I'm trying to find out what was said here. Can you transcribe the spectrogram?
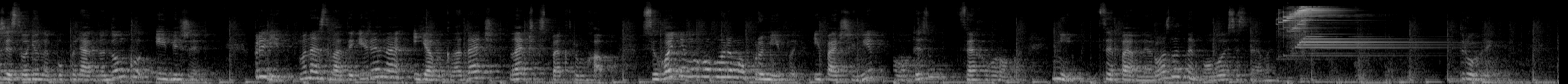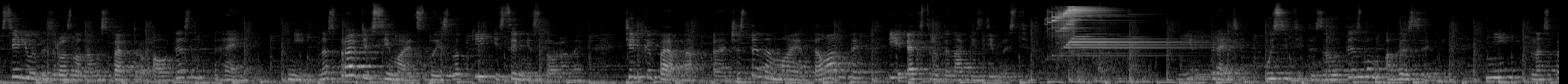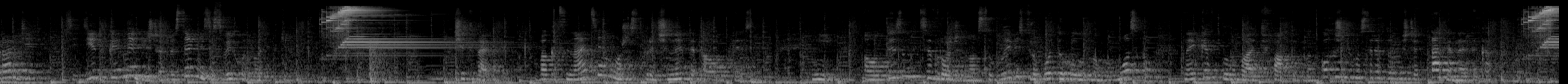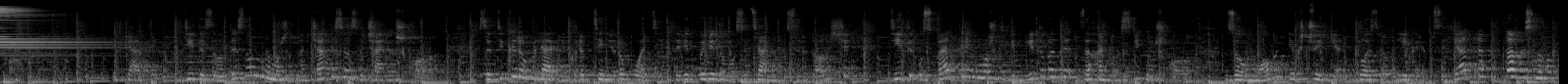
Скажи свою непопулярну думку і біжи. Привіт! Мене звати Ірина і я викладач Лечик Spectrum Hub. Сьогодні ми говоримо про міфи. І перший міф аутизм це хвороба. Ні, це певний розлад нервової системи. Другий. Всі люди з розладами спектру аутизм генії. Ні, насправді всі мають свої слабкі і сильні сторони. Тільки певна е, частина має таланти і екстраординарні здібності. Міф третій. Усі діти з аутизмом агресивні. Ні, насправді ці дітки найбільш агресивні за своїх однолітків. Четверте. Вакцинація може спричинити аутизм. Ні, аутизм це вроджена особливість роботи головного мозку, на яке впливають фактори навколишнього середовища та генетика. П'ятий. Діти з аутизмом не можуть навчатися у звичайних школах. Завдяки регулярній корекційній роботі та відповідному соціальному середовищі діти у спектрі можуть відвідувати за умови, якщо є дозвіл лікаря-психіатра та висновок.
